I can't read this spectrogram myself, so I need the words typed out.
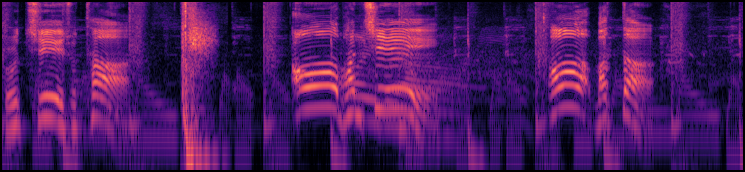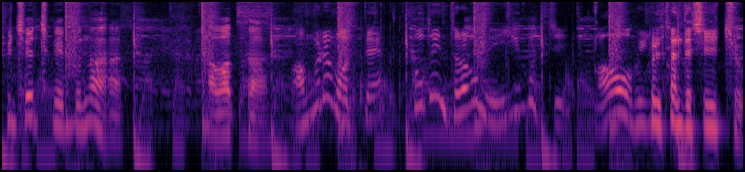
그렇지 좋다. 아 반칙. 아 맞다. 교체 요청했구나. 아 맞다. 아무렴 어때? 포드인 들어가면 이기겠지. 아우 이 홀란드 실축.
